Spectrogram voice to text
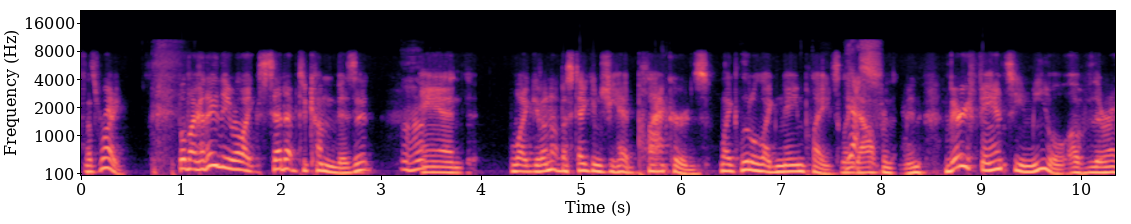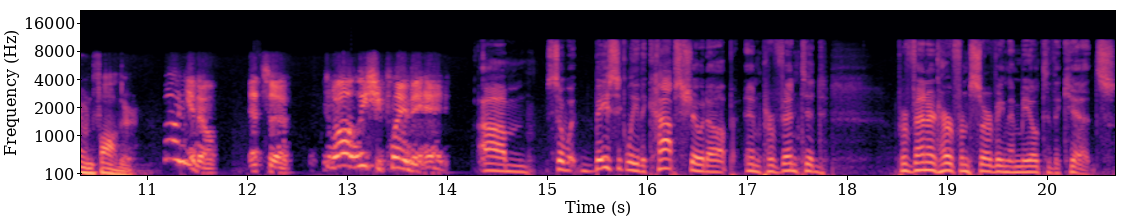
That's right. But like I think they were like set up to come visit, Uh-huh. and like if I'm not mistaken, she had placards, like little like nameplates laid Yes. out for them, and very fancy meal of their own father. Well, you know, that's a. Well, at least she planned ahead. Um, so it, basically, the cops showed up and prevented prevented her from serving the meal to the kids.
